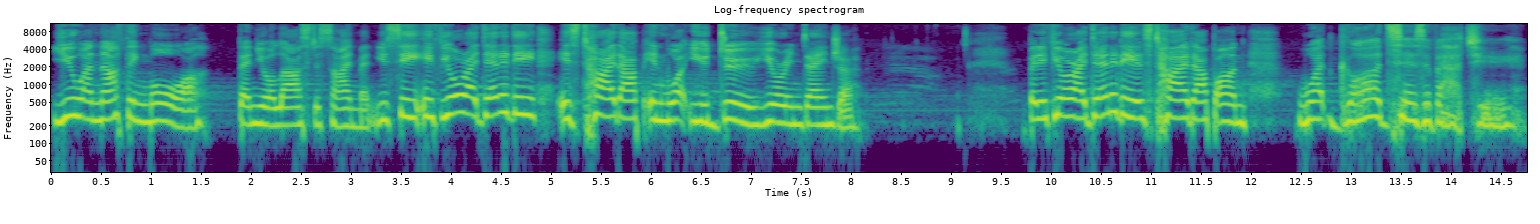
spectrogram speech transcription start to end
you are nothing more than your last assignment. You see, if your identity is tied up in what you do, you're in danger. But if your identity is tied up on what God says about you,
